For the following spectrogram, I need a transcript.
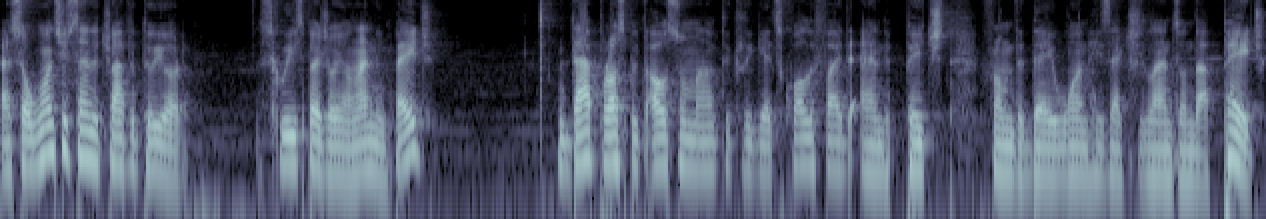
Uh, so once you send the traffic to your squeeze page or your landing page, that prospect automatically gets qualified and pitched from the day one he actually lands on that page.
